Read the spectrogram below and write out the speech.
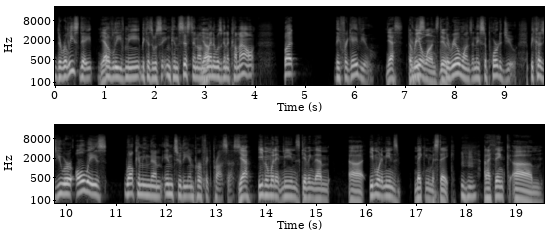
the release date Yep. of Leave Me because it was inconsistent on Yep. when it was going to come out, but they forgave you, Yes. The And real s- ones do. the real ones, and they supported you because you were always welcoming them into the imperfect process. Yeah, even when it means giving them, uh, even when it means making a mistake. hmm And I think um,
